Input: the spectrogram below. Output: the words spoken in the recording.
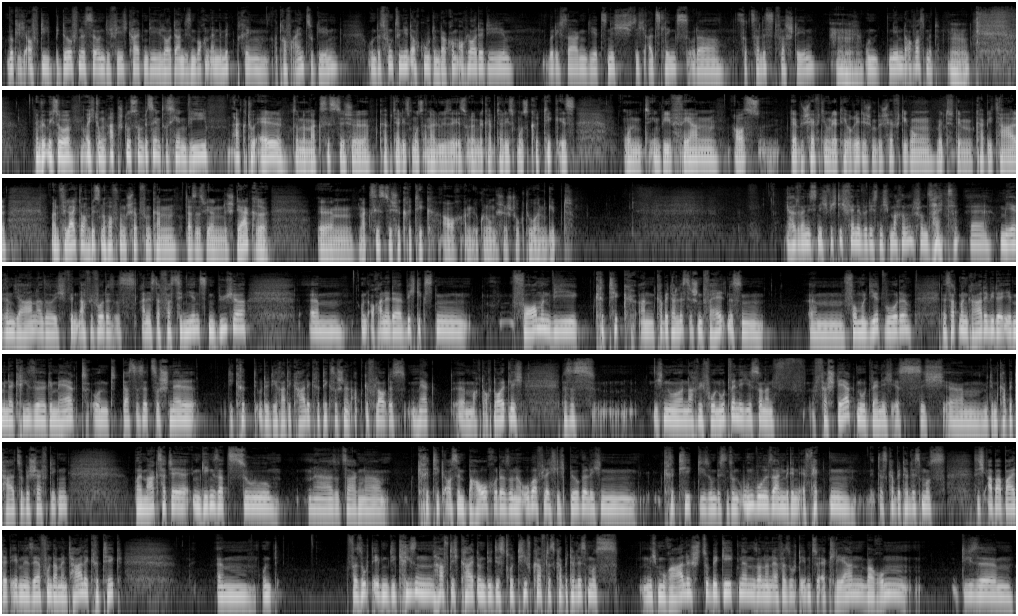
wirklich auf die Bedürfnisse und die Fähigkeiten, die die Leute an diesem Wochenende mitbringen, darauf einzugehen. Und das funktioniert auch gut. Und da kommen auch Leute, die, würde ich sagen, die jetzt nicht sich als Links- oder Sozialist verstehen mhm. und nehmen da auch was mit. Mhm. Dann würde mich so Richtung Abschluss so ein bisschen interessieren, wie aktuell so eine marxistische Kapitalismusanalyse ist oder eine Kapitalismuskritik ist und inwiefern aus der Beschäftigung, der theoretischen Beschäftigung mit dem Kapital man vielleicht auch ein bisschen Hoffnung schöpfen kann, dass es wieder eine stärkere ähm, marxistische Kritik auch an ökonomischen Strukturen gibt. Ja, also wenn ich es nicht wichtig fände, würde ich es nicht machen, schon seit äh, mehreren Jahren. Also ich finde nach wie vor, das ist eines der faszinierendsten Bücher ähm, und auch einer der wichtigsten Formen, wie Kritik an kapitalistischen Verhältnissen ähm, formuliert wurde. Das hat man gerade wieder eben in der Krise gemerkt und dass es jetzt so schnell die Kritik oder die radikale Kritik so schnell abgeflaut ist, merkt, äh, macht auch deutlich, dass es nicht nur nach wie vor notwendig ist, sondern verstärkt notwendig ist, sich ähm, mit dem Kapital zu beschäftigen. Weil Marx hat ja im Gegensatz zu na, sozusagen einer Kritik aus dem Bauch oder so einer oberflächlich bürgerlichen Kritik, die so ein bisschen so ein Unwohlsein mit den Effekten des Kapitalismus sich abarbeitet, eben eine sehr fundamentale Kritik. Ähm, und versucht eben die Krisenhaftigkeit und die Destruktivkraft des Kapitalismus nicht moralisch zu begegnen, sondern er versucht eben zu erklären, warum diese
